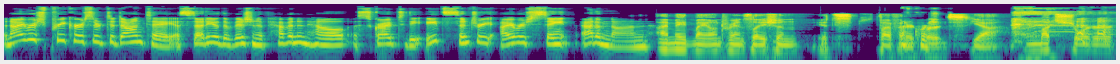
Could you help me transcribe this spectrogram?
An Irish Precursor to Dante, a study of the vision of heaven and hell ascribed to the 8th century Irish saint Adamnan. I made my own translation. It's 500 words. Yeah. Much shorter,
